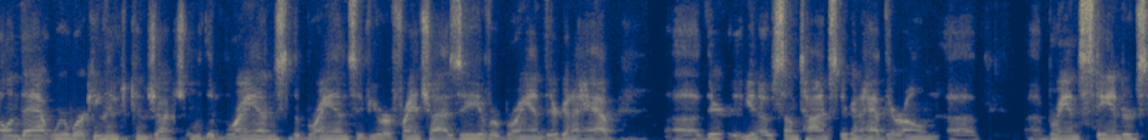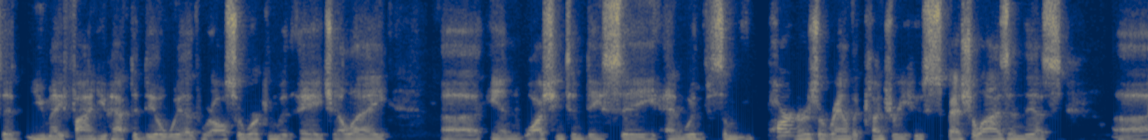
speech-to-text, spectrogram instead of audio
on that. We're working in conjunction with the brands. The brands, if you're a franchisee of a brand, they're going to have uh, their you know sometimes they're going to have their own uh, brand standards that you may find you have to deal with. We're also working with AHLA uh, in Washington, D.C., and with some partners around the country who specialize in this. Uh,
